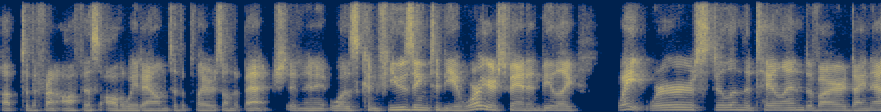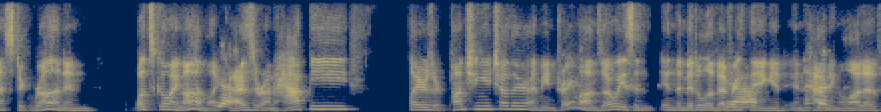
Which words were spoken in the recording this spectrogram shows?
up to the front office, all the way down to the players on the bench. And, and it was confusing to be a Warriors fan and be like, wait, we're still in the tail end of our dynastic run. And what's going on? Like, yeah. guys are unhappy. Players are punching each other. I mean, Draymond's always in, in the middle of everything yeah. and, and having a lot of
